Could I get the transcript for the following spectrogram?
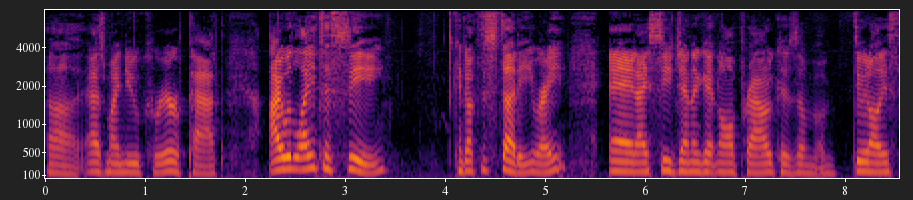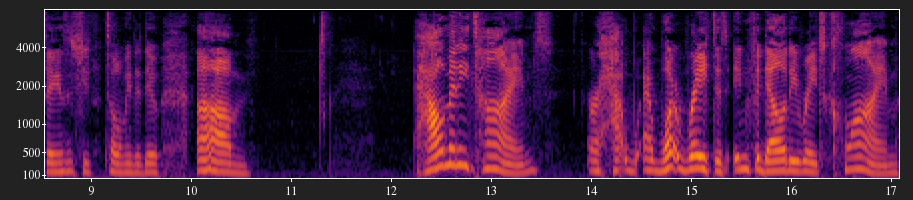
uh, as my new career path, I would like to see conduct a study, right? And I see Jenna getting all proud because I'm, I'm doing all these things that she told me to do. Um, how many times or how, at what rate does infidelity rates climb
